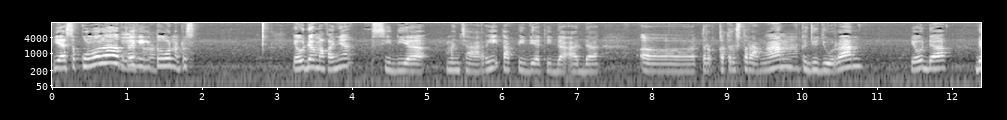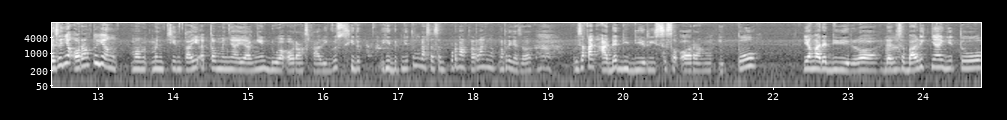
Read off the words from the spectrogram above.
ya sekulo lah pokoknya Iya, kayak hmm. gitu nah terus ya udah makanya si dia mencari tapi dia tidak ada eh, ter- keterus terangan Hmm. kejujuran ya udah biasanya orang tuh yang mencintai atau menyayangi dua orang sekaligus hidup hidupnya tuh merasa sempurna karena ngerti gak sih lo? misalkan ada di diri seseorang itu yang ada di diri lo dan sebaliknya gitu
